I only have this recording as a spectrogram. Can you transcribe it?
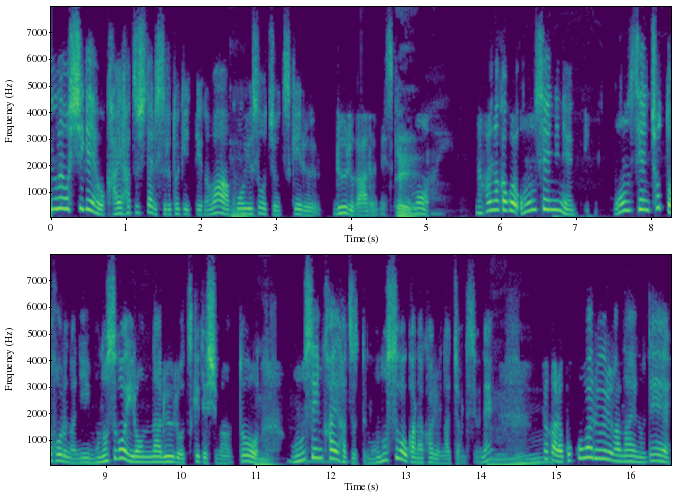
油の資源を開発したりするときっていうのは、うんこういう装置をつけるルールがあるんですけれども、はい。なかなかこれ温泉にね、温泉ちょっと掘るのにものすごいいろんなルールをつけてしまうと、温泉開発ってものすごいお金かかるようになっちゃうんですよね。うん。だからここはルールがないので、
